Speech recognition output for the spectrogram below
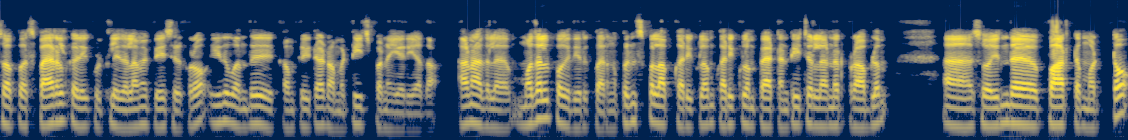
ஸோ அப்போ ஸ்பைரல் கரிக்குலத்தில் இதெல்லாமே பேசியிருக்கிறோம். இது வந்து கம்ப்ளீட்டாக நம்ம டீச் பண்ண ஏரியா தான். ஆனால் அதில் முதல் பகுதி இருக்கு பாருங்கள் principle of curriculum curriculum pattern teacher learner problem so இந்த பார்ட்டை மட்டும்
